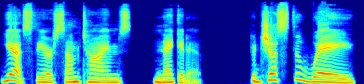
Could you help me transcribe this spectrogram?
Yes, they are sometimes negative. But just the way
